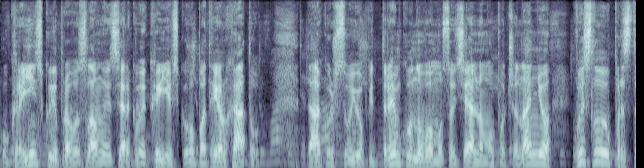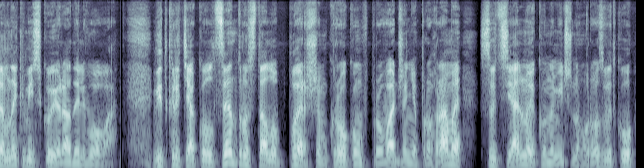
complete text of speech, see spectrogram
Української православної церкви Київського патріархату. Також свою підтримку новому соціальному починанню висловив представник міської ради Львова. Відкриття кол-центру стало першим кроком впровадження програми соціально-економічного розвитку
